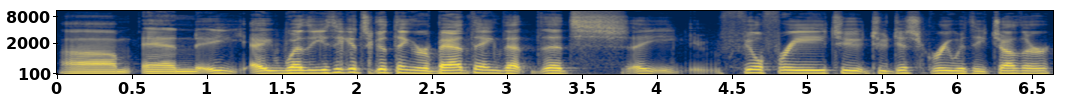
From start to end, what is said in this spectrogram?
Um, and uh, whether you think it's a good thing or a bad thing, that that's uh, feel free to to disagree with each other.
